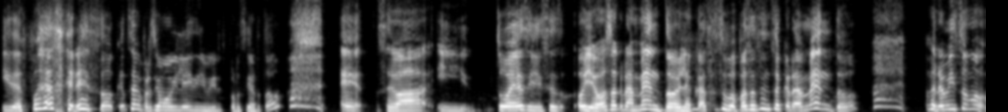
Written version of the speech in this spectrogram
Y después de hacer eso, que se me pareció muy Lady Bird, por cierto, eh, se va y tú ves y dices, oye, va a Sacramento, en la casa de su papá se hace en Sacramento. Para mí eso mo-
